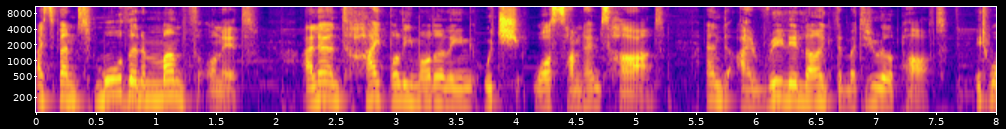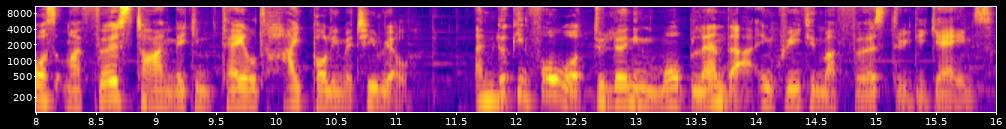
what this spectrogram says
I spent more than a month on it. I learned high poly modeling, which was sometimes hard, and I really liked the material part. It was my first time making detailed high poly material. I'm looking forward to learning more Blender and creating my first 3D games.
